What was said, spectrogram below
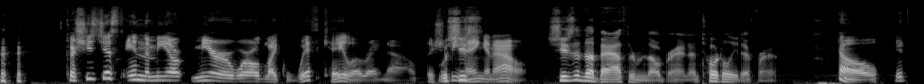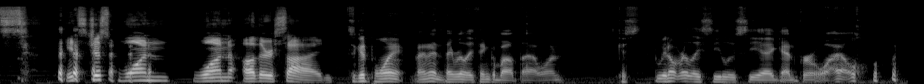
Because she's just in the mirror, mirror world, like with Kayla right now. They should Well, be hanging out. she's in the bathroom though, Brandon. Totally different. No, it's it's just one one other side. It's a good point. I didn't really think about that one because we don't really see Lucia again for a while.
